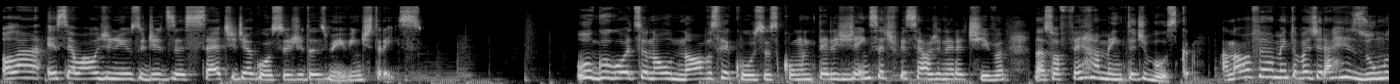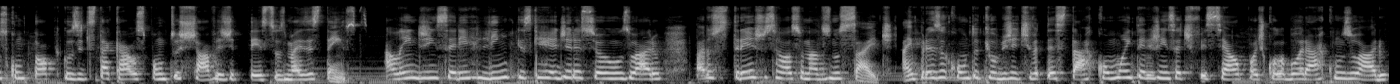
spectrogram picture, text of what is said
Olá, esse é o Audio News do dia 17 de agosto de 2023 o Google adicionou novos recursos com inteligência artificial generativa na sua ferramenta de busca. A nova ferramenta vai gerar resumos com tópicos e destacar os pontos-chave de textos mais extensos, além de inserir links que redirecionam o usuário para os trechos relacionados no site. A empresa conta que o objetivo é testar como a inteligência artificial pode colaborar com o usuário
